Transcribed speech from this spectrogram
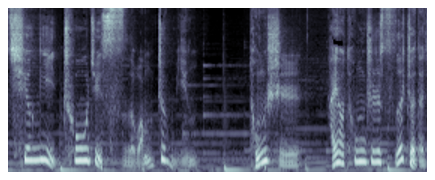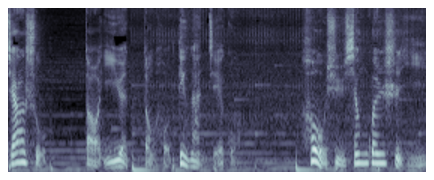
轻易出具死亡证明，同时。还要通知死者的家属到医院等候定案结果，后续相关事宜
